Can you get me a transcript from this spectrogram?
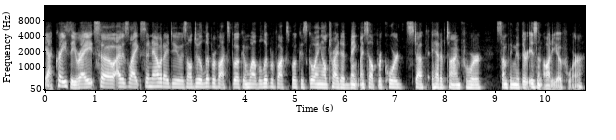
Yeah, crazy, right? So I was like, so now what I do is I'll do a LibriVox book, and while the LibriVox book is going, I'll try to make myself record stuff ahead of time for something that there isn't audio for.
